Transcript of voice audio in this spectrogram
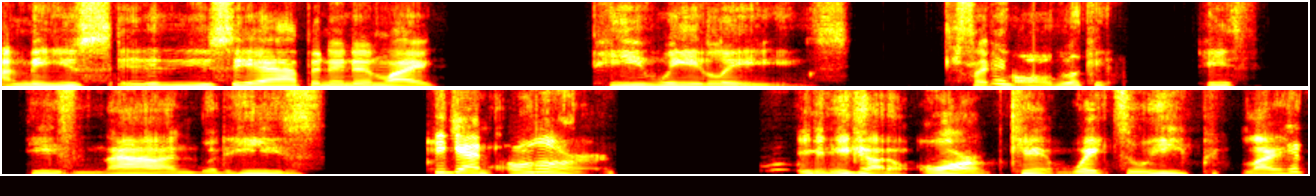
I mean, you see, you see it happening in like pee wee leagues. It's like, oh, look at he's he's nine, but he's he got an arm. He, he got an arm. Can't wait till he like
